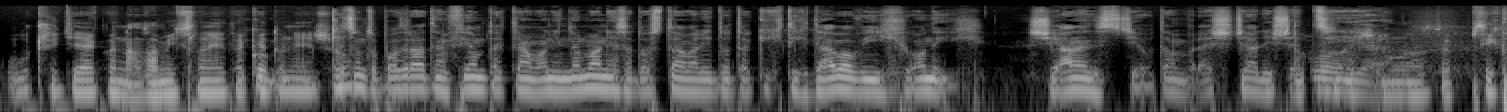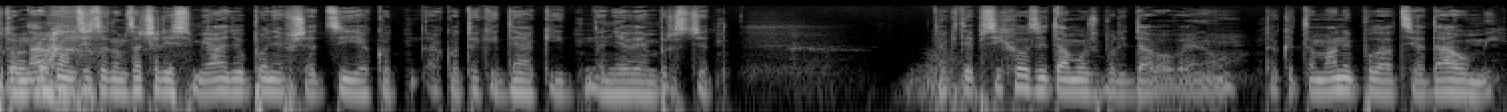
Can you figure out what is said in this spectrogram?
určite ako na zamyslenie takéto niečo? Keď som to pozeral ten film, tak tam oni normálne sa dostávali do takých tých davových oných šialenstiev, tam vrešťali všetci a no, potom na konci sa tam začali smiať úplne všetci, ako, ako taký nejaký, no neviem, proste tak tie psychózy tam už boli davové, no. Taká tá manipulácia davmi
